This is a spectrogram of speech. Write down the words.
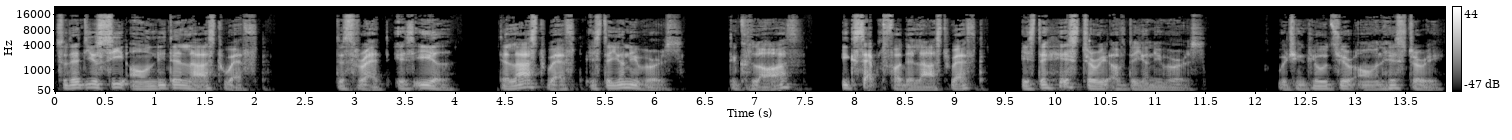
so that you see only the last weft. The thread is EL. The last weft is the universe. The cloth, except for the last weft, is the history of the universe, which includes your own history.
